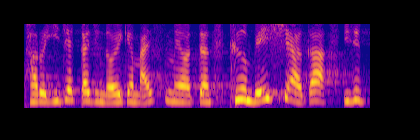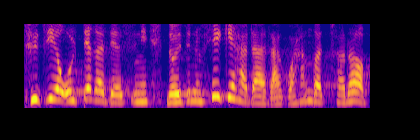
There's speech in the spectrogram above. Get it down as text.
바로 이제까지 너에게 말씀해왔던 그 메시아가 이제 드디어 올 때가 되었으니 너희들은 회개하라라고 한 것처럼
